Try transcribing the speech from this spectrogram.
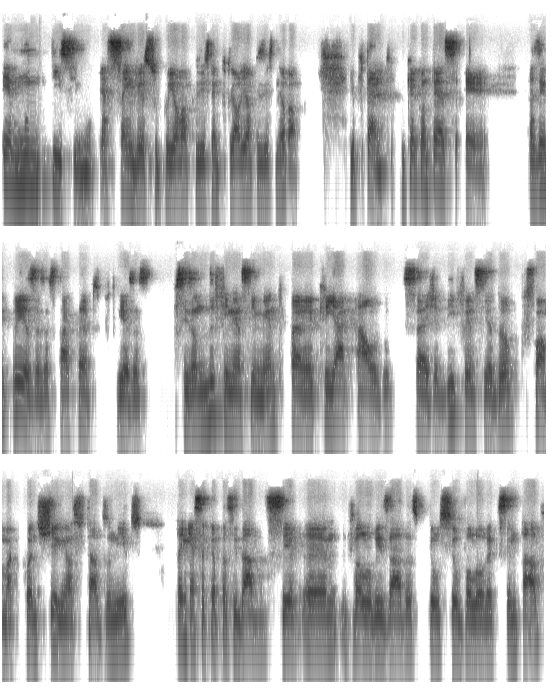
é muitíssimo, é 100 vezes superior ao que existe em Portugal e ao que existe na Europa. E portanto, o que acontece é as empresas, as startups portuguesas precisam de financiamento para criar algo que seja diferenciador, por forma a que quando cheguem aos Estados Unidos tenham essa capacidade de ser um, valorizadas pelo seu valor acrescentado,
